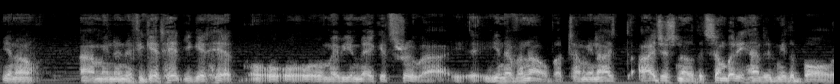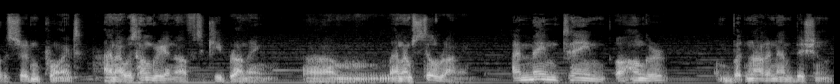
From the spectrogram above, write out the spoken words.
you know. I mean, and if you get hit, you get hit, or, or, or maybe you make it through. Uh, you never know. But I mean, I, I just know that somebody handed me the ball at a certain point, and I was hungry enough to keep running, um, and I'm still running. I maintain a hunger, but not an ambition.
